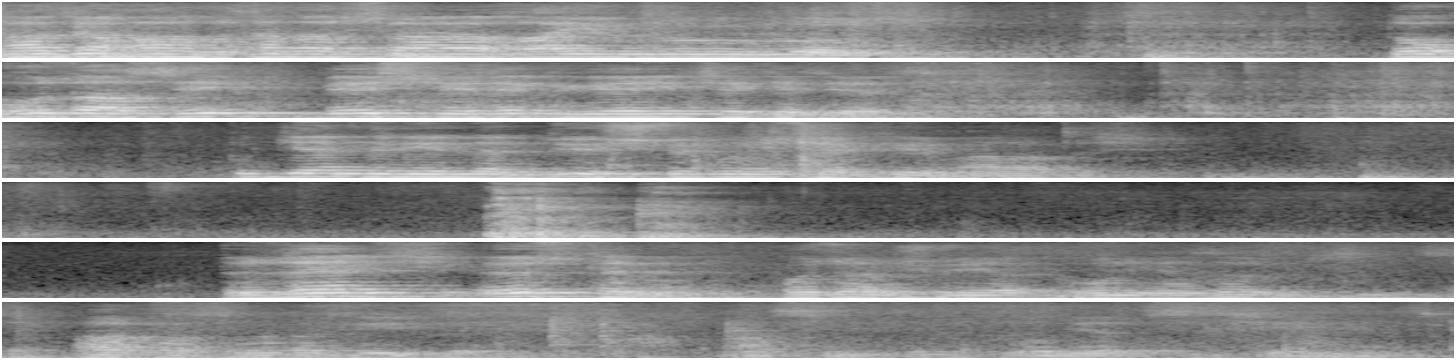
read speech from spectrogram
Hadi arkadaşlar hayırlı uğurlu olsun. 9 asil 5 yedek üyeyi çekeceğiz. Bu kendiliğinden düştü, bunu çekiyorum arkadaş. Özenç Öztemir. Hocam şuraya onu yazar mısınız? Arkasına da bir de. Asil. Oraya siz şeyini yazın.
